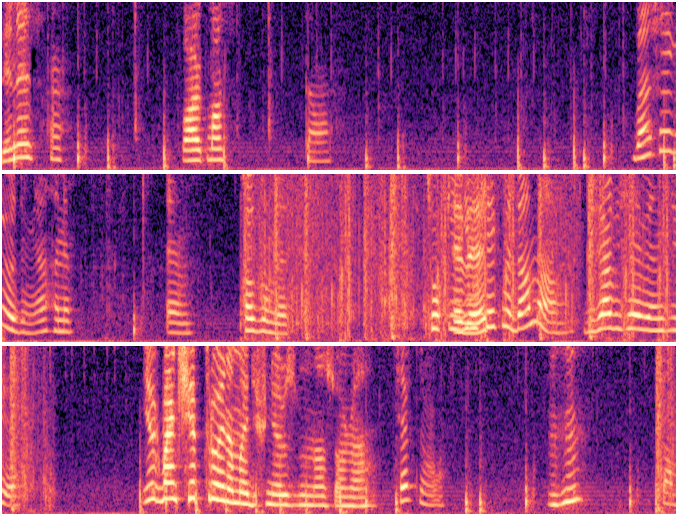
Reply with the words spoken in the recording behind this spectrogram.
Deniz. Hı. Farkmaz. Tamam. Ben şey gördüm ya hani em, puzzle map. Çok ilgimi Evet. çekmedi ama güzel bir şeye benziyor. Yok ben chapter oynamayı düşünüyoruz bundan sonra. Chapter mı? Hı hı. Tamam.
